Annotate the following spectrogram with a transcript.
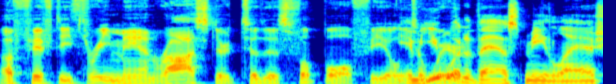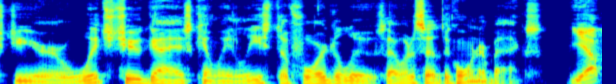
a 53 man roster to this football field. If you where- would have asked me last year, which two guys can we least afford to lose? I would have said the cornerbacks. Yep,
